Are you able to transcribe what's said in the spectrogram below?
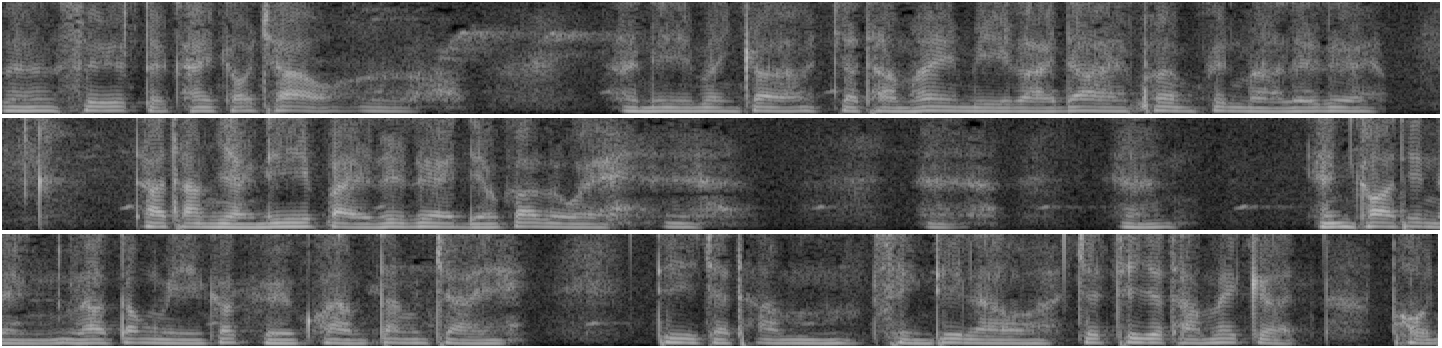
แล้วซื้อตึกให้เขาเช่า อันนี้มันก็จะทำให้มีรายได้เพิ่มขึ้นมาเรื่อยๆ ถ้าทำอย่างนี้ไปเรื่อยๆ เดี๋ยวก็รวยเห็นข้อที่หนึ่งเราต้องมีก็คือความตั้งใจที่จะทำสิ่งที่เราจะที่จะทำให้เกิดผล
